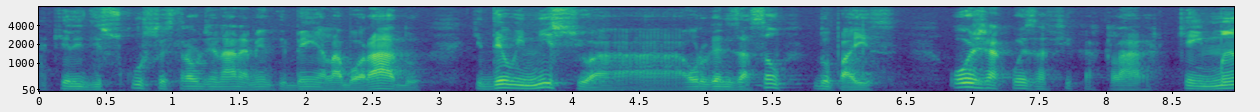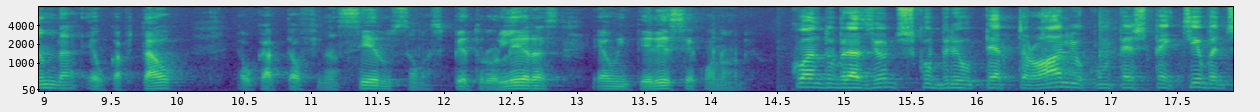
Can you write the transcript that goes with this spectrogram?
aquele discurso extraordinariamente bem elaborado que deu início à organização do país. Hoje a coisa fica clara. Quem manda é o capital, é o capital financeiro, são as petroleiras, é o interesse econômico. quando o Brasil descobriu o petróleo com perspectiva de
